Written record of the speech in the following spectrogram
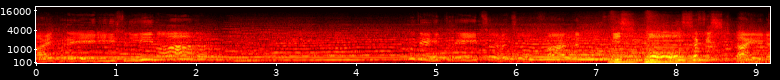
Ein Predigt niemals, den Krebsen so fallen, Fisch große, Fisch kleine,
